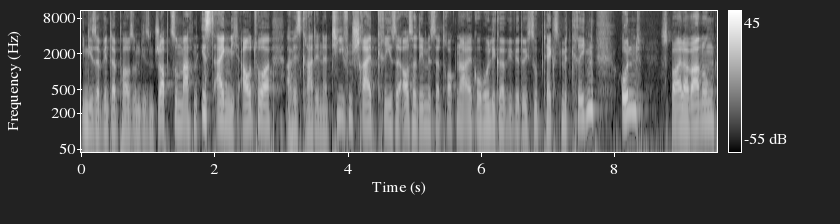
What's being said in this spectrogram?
in dieser Winterpause, um diesen Job zu machen. Ist eigentlich Autor, aber ist gerade in einer tiefen Schreibkrise. Außerdem ist er trockener Alkoholiker, wie wir durch Subtext mitkriegen. Und, Spoilerwarnung,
